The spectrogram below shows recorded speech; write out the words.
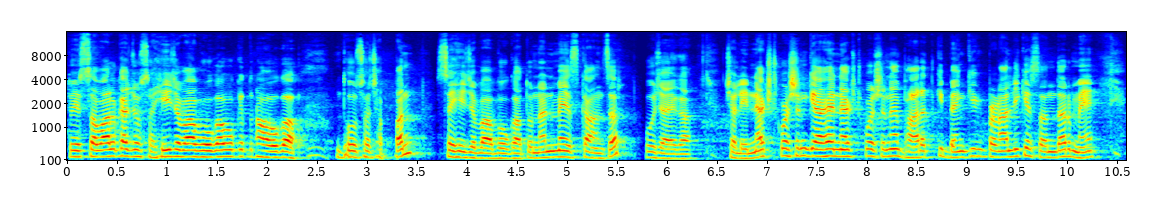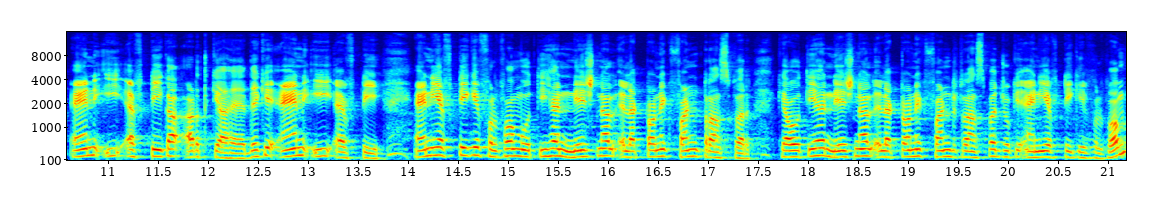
तो इस सवाल का जो सही जवाब होगा वो कितना होगा? दो सौ छप्पन सही जवाब होगा। तो नन में इसका आंसर हो जाएगा। चलिए नेक्स्ट क्वेश्चन क्या है? नेक्स्ट क्वेश्चन है, भारत की बैंकिंग प्रणाली के संदर्भ में एन ई एफ़ टी का अर्थ क्या है? देखिए N E F T N E F T की फुल फॉर्म होती है नेशनल इलेक्ट्रॉनिक फंड ट्रांसफ़र क्या होती है? नेशनल इलेक्ट्रॉनिक फंड ट्रांसफ़र जो कि एन ई एफ़ टी की फुल फॉर्म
